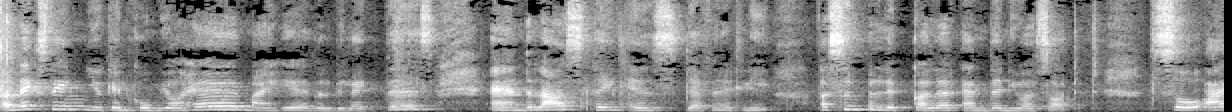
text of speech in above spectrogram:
The next thing you can comb your hair. My hair will be like this. And the last thing is definitely a simple lip color and then you are sorted. So I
